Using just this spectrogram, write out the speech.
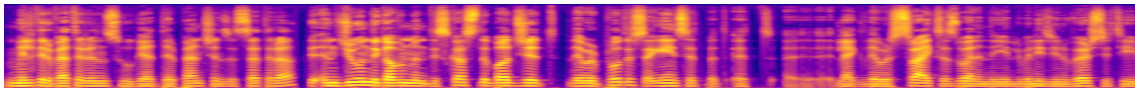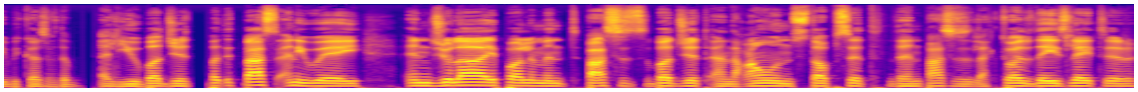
military veterans who get their pensions etc in june the government discussed the budget. There were protests against it but it uh, like there were strikes as well in the lebanese university because of the lu budget but it passed anyway. In July, Parliament passes the budget and Aoun stops it, then passes it like 12 days later,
